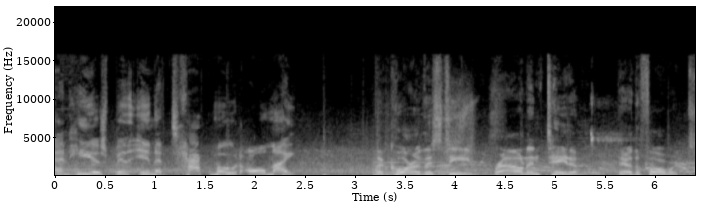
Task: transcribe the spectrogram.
and he has been in attack mode all night. The core of this team, Brown and Tatum, they're the forwards.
